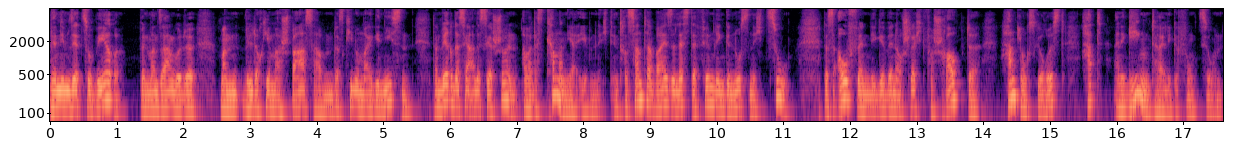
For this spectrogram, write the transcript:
Wenn dem jetzt so wäre, wenn man sagen würde, man will doch hier mal Spaß haben, das Kino mal genießen, dann wäre das ja alles sehr schön. Aber das kann man ja eben nicht. Interessanterweise lässt der Film den Genuss nicht zu. Das aufwendige, wenn auch schlecht verschraubte Handlungsgerüst hat eine gegenteilige Funktion.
